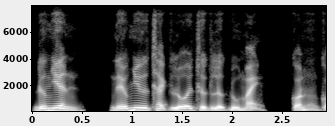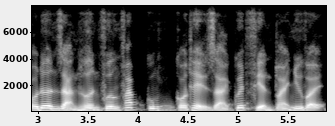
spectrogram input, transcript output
Đương nhiên, nếu như thạch lỗi thực lực đủ mạnh, còn có đơn giản hơn phương pháp cũng có thể giải quyết phiền toái như vậy.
